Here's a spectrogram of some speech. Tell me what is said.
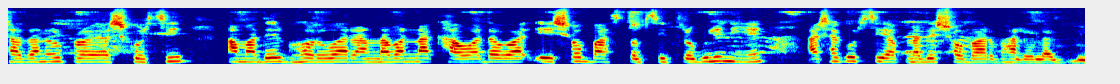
সাজানোর প্রয়াস করছি। আমাদের ঘরোয়া রান্নাবান্না খাওয়া দাওয়া এইসব বাস্তব চিত্রগুলি নিয়ে আশা করছি আপনাদের সবার ভালো লাগবে।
